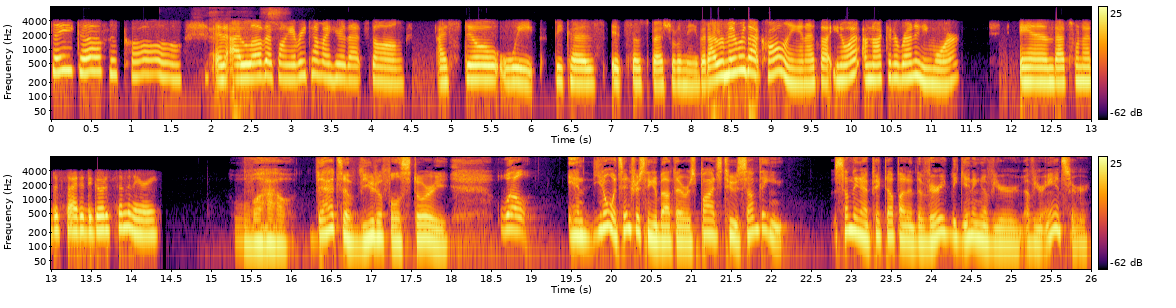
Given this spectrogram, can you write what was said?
Sake of the Call. And I love that song. Every time I hear that song, I still weep because it's so special to me. But I remember that calling and I thought, you know what? I'm not going to run anymore. And that's when I decided to go to seminary. Wow, that's a beautiful story. Well, and you know what's interesting about that response too? Something something I picked up on at the very beginning of your of your answer.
